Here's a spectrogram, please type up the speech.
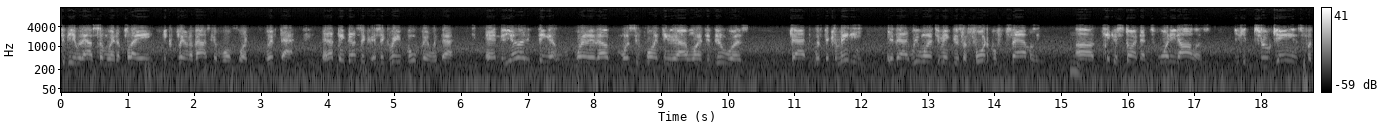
to be able to have somewhere to play. You can play on a basketball court with that. And I think that's a, it's a great movement with that. And the other thing, that one of the most important things that I wanted to do was that with the committee is that we wanted to make this affordable for family. Uh, tickets starting at twenty dollars. You get two games for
